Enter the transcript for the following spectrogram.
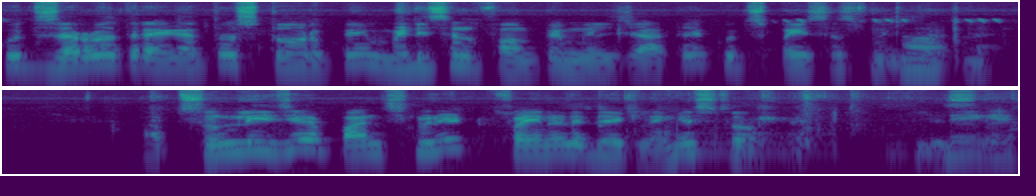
कुछ ज़रूरत रहेगा तो स्टोर पे मेडिसिन फॉर्म पे मिल जाते हैं कुछ स्पाइसेस मिल जाते हैं। आप सुन लीजिए पाँच मिनट फाइनली देख लेंगे स्टोर पे। ठीक है।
